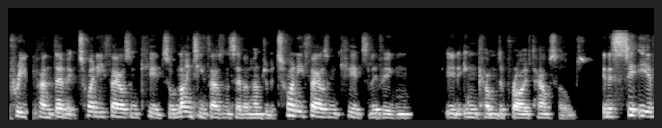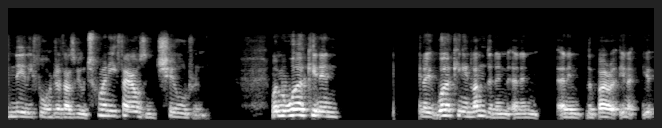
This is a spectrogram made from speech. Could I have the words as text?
pre-pandemic, twenty thousand kids or nineteen thousand seven hundred, but twenty thousand kids living in income-deprived households in a city of nearly four hundred thousand people. Twenty thousand children. When we're working in, you know, working in London and, and in and in the borough, you know, you,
